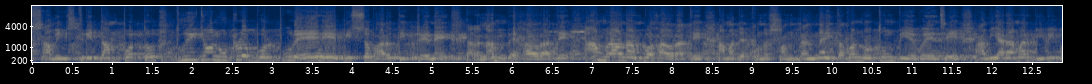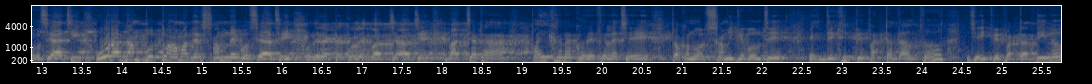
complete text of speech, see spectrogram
স্বামী স্ত্রীর দাম্পত্য, দুইজন উঠল বোলপুরে বিশ্বভারতী ট্রেনে। তারা নামবে হাওড়াতে, আমরাও নামবো হাওড়াতে। আমাদের কোনো সন্তান নাই, তখন নতুন বিয়ে হয়েছে। আমি আর আমার বিবি বসে আছি, ওরা দাম্পত্য আমাদের সামনে বসে আছে। ওদের একটা কোলে বাচ্চা আছে, বাচ্চাটা পায়খানা করে ফেলেছে। তখন ওর স্বামীকে বলছে, "এই দেখি পেপারটা দাও তো। যেই পেপারটা দিল,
